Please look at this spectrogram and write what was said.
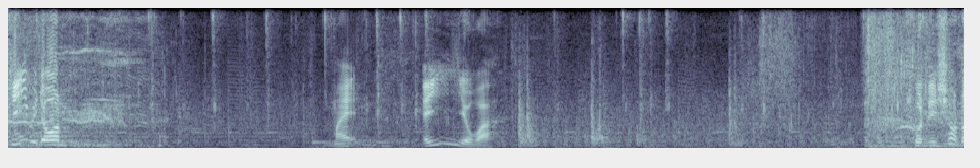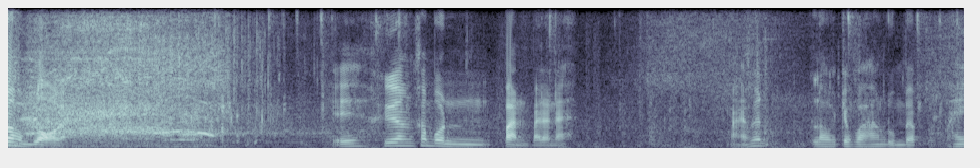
พี่ไปโดนไม่เอ้ยเดี๋ยววะคนที่ชอบโดนผมหลอกอะเอ๊ะเครื่องข้างบนปั่นไปแล้วนะหมายเพื่อนเราจะวางหลุมแบบให้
